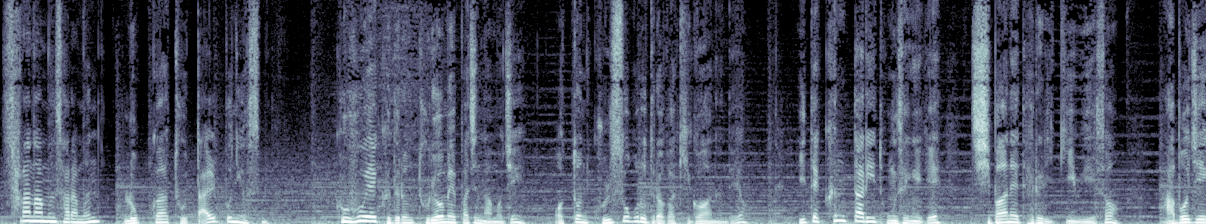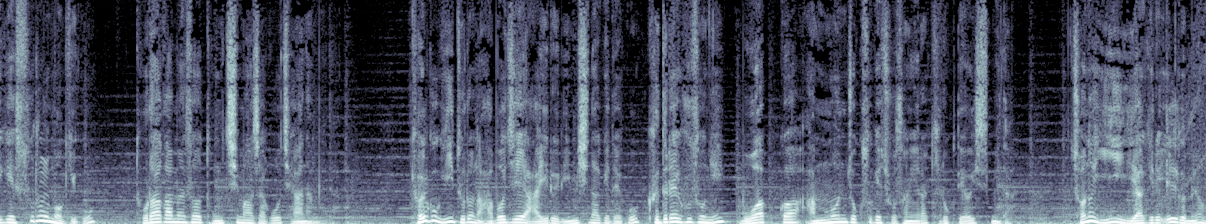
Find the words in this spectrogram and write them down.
살아남은 사람은 롯과 두 딸뿐이었습니다. 그 후에 그들은 두려움에 빠진 나머지 어떤 굴 속으로 들어가 기거하는데요. 이때 큰 딸이 동생에게 집안의 대를 잇기 위해서 아버지에게 술을 먹이고 돌아가면서 동침하자고 제안합니다. 결국 이 둘은 아버지의 아이를 임신하게 되고 그들의 후손이 모압과 암몬 족 속의 조상이라 기록되어 있습니다. 저는 이 이야기를 읽으며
